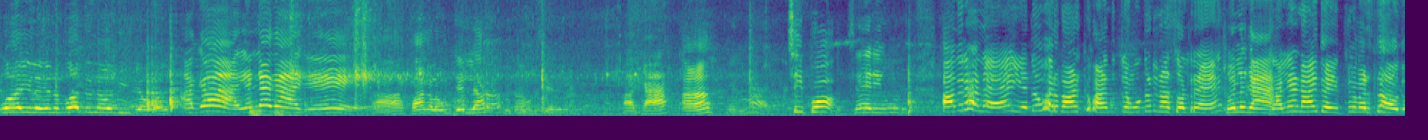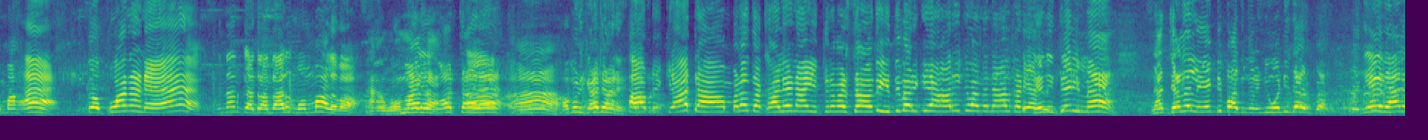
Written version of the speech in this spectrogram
போயில என்ன பார்த்து நான் ஒதுக்கிட்டேன் அக்கா என்னக்கா அது ஆ பார்க்கல உனக்கு தெரியல? அக்கா. ஆ? சீ போ. சரி விடு. அதனால ஏதோ ஒரு வாழ்க்கை வாழ்ந்துட்டேன். உங்ககிட்ட நான் சொல்றேன். சொல்லுங்க கல்யாணம் ஆயுது இத்தனை வருஷம் ஆகுதுமா இதோ போனானே. என்னன்னு கேட்டான் அந்த ஆளு உம்மா அளவா அப்படி கேட்டாரு. அப்படி கேட்டா ஆம்பளை இந்த கல்யாணம் ஆகி இத்தனை வருஷம் ஆகுது இது வரைக்கும் யாருக்கும் வந்த நாள் கிடையாது. எனக்கு தெரியுமே நான் ஜன்னல்ல எட்டி பாத்துக்கிறேன் நீ ஒண்டி தான் இருப்ப இதே வேலை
